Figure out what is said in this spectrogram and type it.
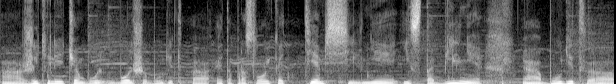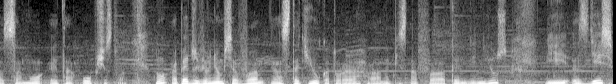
а, жителей, чем боль- больше будет а, эта прослойка, тем сильнее и стабильнее а, будет а, само это общество. Ну, опять же, вернемся в а, статью, которая написана в Tenry News. И здесь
